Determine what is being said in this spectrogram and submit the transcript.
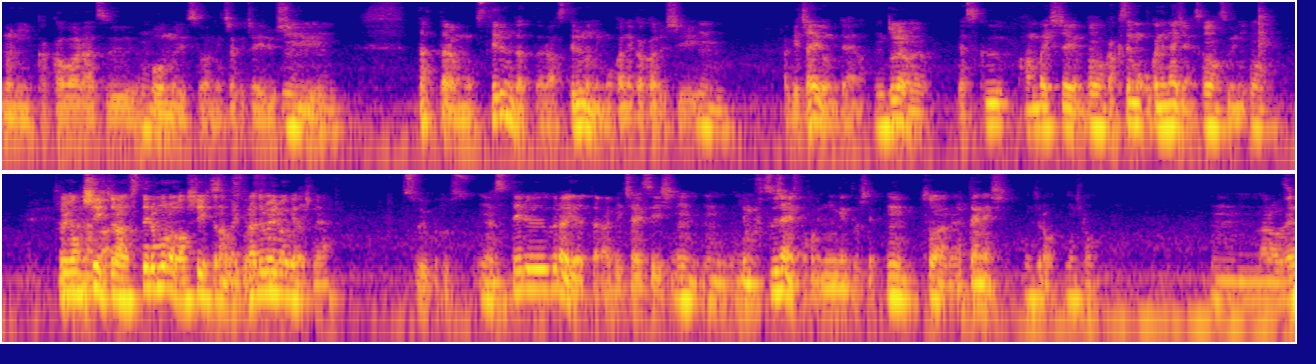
のにかかわらず、んホームレスはめちゃくちゃいるし、うんだったらもう捨てるんだったら捨てるのにもお金かかるし、うん。うん。あげちゃえよみたいな本当だよね。安く販売しちゃえよみたいな、うん学生もお金ないじゃないですか、うん。普通に、うん。それが欲しい人なん捨てるものが欲しい人なんかいくらでもいるわけだしね。そういうことです、うん捨てるぐらいだったらあげちゃえ精神。でも普通じゃないですかこれ人間としてうん、そうだもっね。たいないし、もちろん、もちろん。うん、なるほどね。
